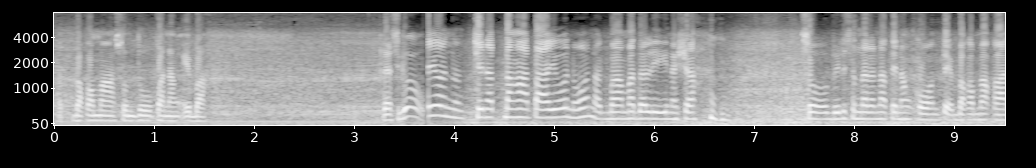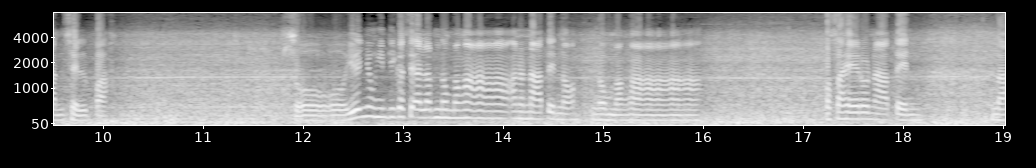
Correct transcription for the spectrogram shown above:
at baka masundo pa ng iba. Let's go. Ayun, chinat na nga tayo no, nagmamadali na siya. so bilisan na lang natin ng konti, baka ma-cancel pa. So, yun yung hindi kasi alam ng mga ano natin no, ng mga pasahero natin na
